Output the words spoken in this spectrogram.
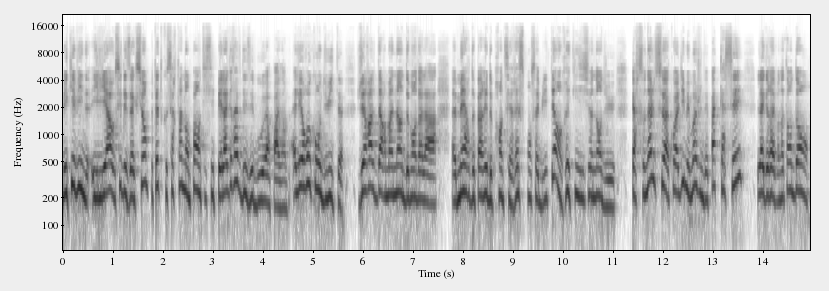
Mais Kevin, il y a aussi des actions peut-être que certains n'ont pas anticipées. La grève des éboueurs, par exemple, elle est reconduite. Gérald Darmanin demande à la maire de Paris de prendre ses responsabilités en réquisitionnant du personnel, ce à quoi elle dit, mais moi je ne vais pas casser la grève. En attendant,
